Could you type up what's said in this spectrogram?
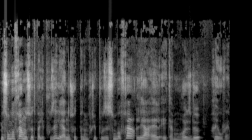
Mais son beau-frère ne souhaite pas l'épouser, Léa ne souhaite pas non plus épouser son beau-frère. Léa, elle, est amoureuse de Réhouven.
